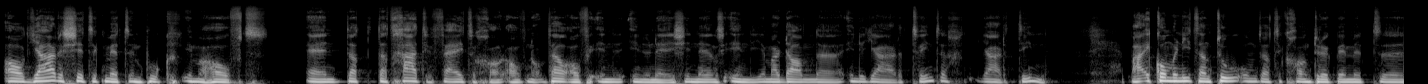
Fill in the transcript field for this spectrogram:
Al jaren zit ik met een boek in mijn hoofd. En dat, dat gaat in feite gewoon over, wel over in, Indonesië, in Nederlands-Indië, maar dan uh, in de jaren 20, jaren 10. Maar ik kom er niet aan toe omdat ik gewoon druk ben met uh,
